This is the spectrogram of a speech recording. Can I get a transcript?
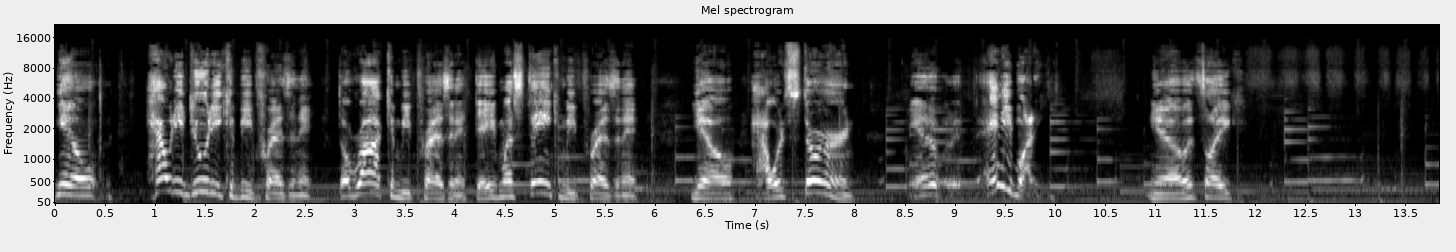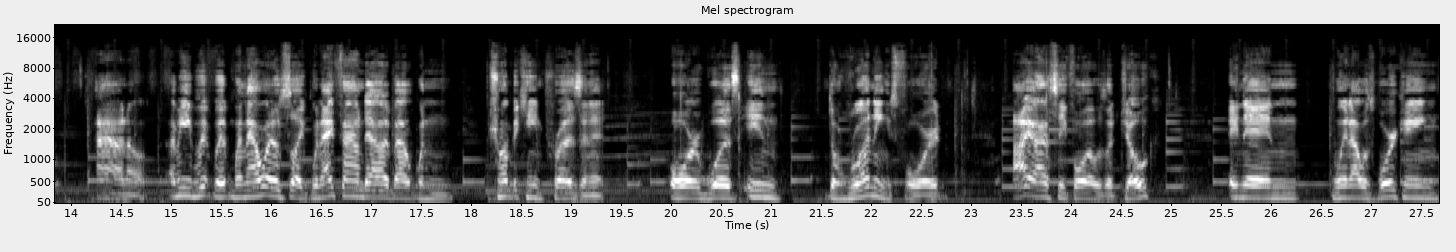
you know, Howdy Doody can be president. The Rock can be president. Dave Mustaine can be president. You know, Howard Stern. You know, anybody. You know, it's like, I don't know. I mean, when I was like, when I found out about when Trump became president or was in the runnings for it, I honestly thought it was a joke. And then when I was working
